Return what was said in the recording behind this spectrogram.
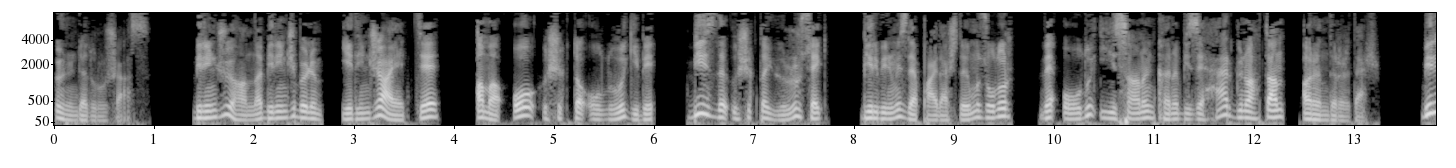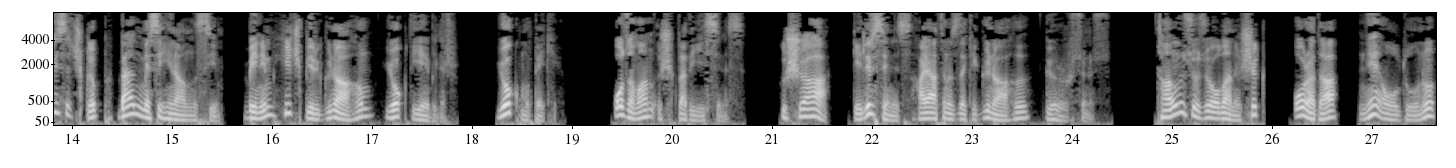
önünde duracağız. 1. Yuhanna 1. bölüm 7. ayette ama o ışıkta olduğu gibi biz de ışıkta yürürsek birbirimizle paylaştığımız olur ve oğlu İsa'nın kanı bizi her günahtan arındırır der. Birisi çıkıp ben Mesih inanlısıyım, benim hiçbir günahım yok diyebilir. Yok mu peki? O zaman ışıkta değilsiniz. Işığa gelirseniz hayatınızdaki günahı görürsünüz. Tanrı sözü olan ışık orada ne olduğunu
